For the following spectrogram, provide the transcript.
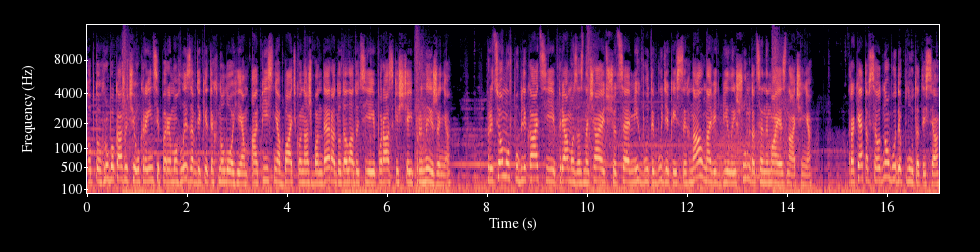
Тобто, грубо кажучи, українці перемогли завдяки технологіям, а пісня Батько наш Бандера додала до цієї поразки ще й приниження. При цьому в публікації прямо зазначають, що це міг бути будь-який сигнал, навіть білий шум, та це не має значення. Ракета все одно буде плутатися.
